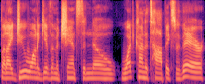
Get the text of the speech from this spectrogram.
but I do want to give them a chance to know what kind of topics are there,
